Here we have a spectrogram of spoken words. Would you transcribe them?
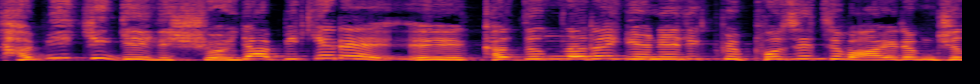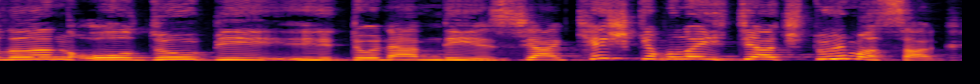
Tabii ki gelişiyor. Ya bir kere e, kadınlara yönelik bir pozitif ayrımcılığın olduğu bir e, dönemdeyiz. Yani keşke buna ihtiyaç duymasak.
